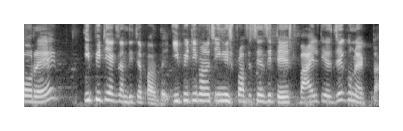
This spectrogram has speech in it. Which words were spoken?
পরে ইপিটি এক্সাম দিতে পারবে। ইপিটি মানে হচ্ছে ইংলিশ প্রফিসিয়েন্সি টেস্ট বা আইএলটিএস যে কোনো একটা।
